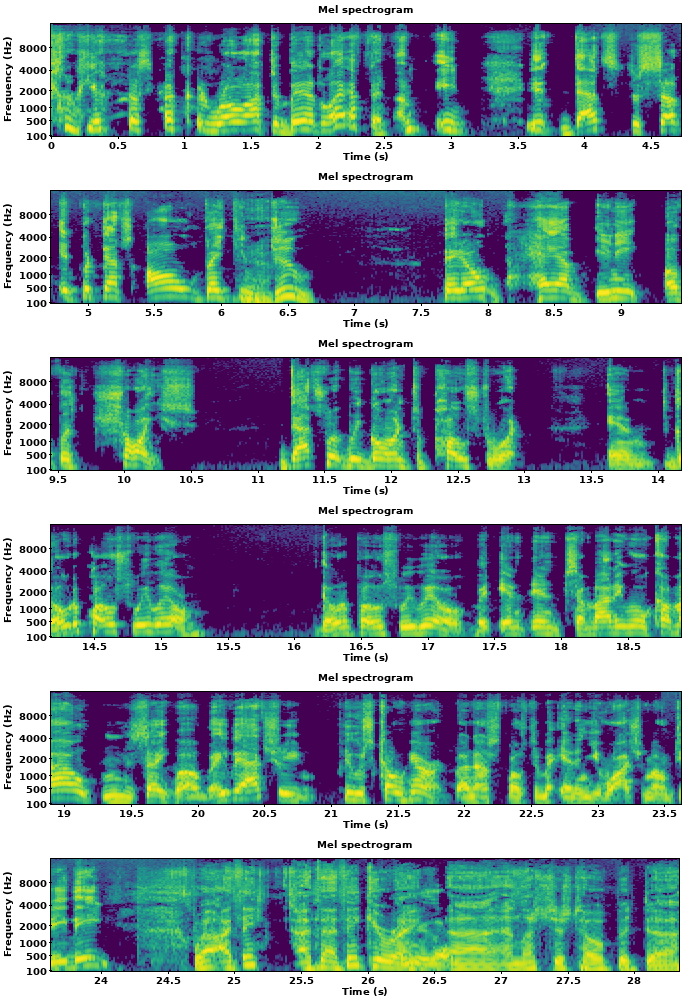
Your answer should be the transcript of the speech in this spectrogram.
I could roll out to bed laughing. I mean, it, that's the sub. It, but that's all they can yeah. do. They don't have any other choice. That's what we're going to post with, and go to post we will go to post, we will. But and, somebody will come out and say, well, maybe actually he was coherent, but not supposed to be. And then you watch him on TV. Well, I think I, th- I think you're right, you uh, and let's just hope that uh,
